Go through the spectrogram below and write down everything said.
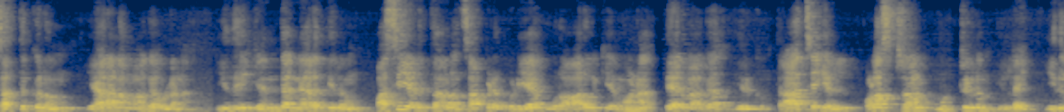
சத்துக்களும் ஏராளமாக உள்ளன. இது எந்த நேரத்திலும் பசி எடுத்தாலும் சாப்பிடக்கூடிய ஒரு ஆரோக்கியமான தேர்வாக இருக்கும். திராட்சையில் கொலஸ்ட்ரால் முற்றிலும் இல்லை. இது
